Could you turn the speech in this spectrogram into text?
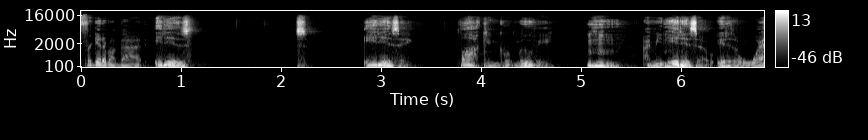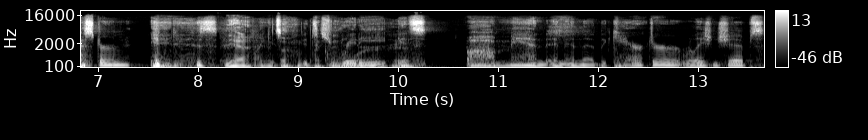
forget about that. It is it is a fucking great movie. Mm-hmm. I mean, it is a it is a western. It is Yeah, like it's it's it's, gritty. horror, yeah. It's oh man, and and the the character relationships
